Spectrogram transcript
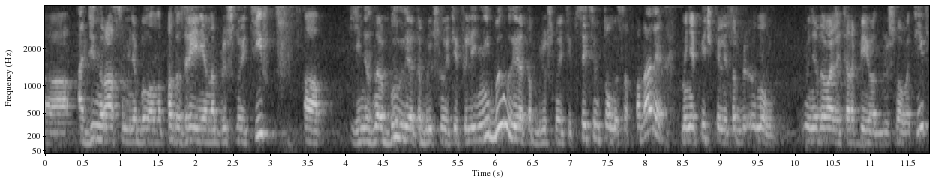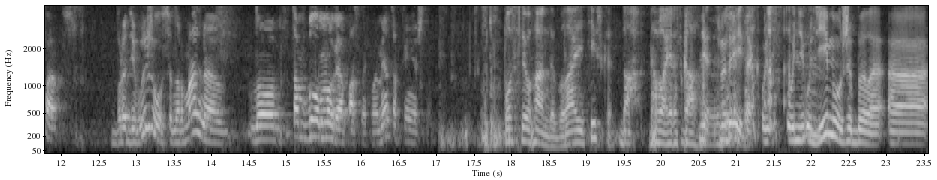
А, Один раз у меня было подозрение на брюшной тиф. А, Я не знаю, был ли это брюшной тиф или не был ли это брюшной тиф. Все симптомы совпадали. Меня пичкали, ну, мне давали терапию от брюшного тифа. Вроде выжил, все нормально. Но там было много опасных моментов, конечно. После Уганды была айтишка? Да. Давай, рассказывай. Нет, смотри, так у, у у Димы уже было, э,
